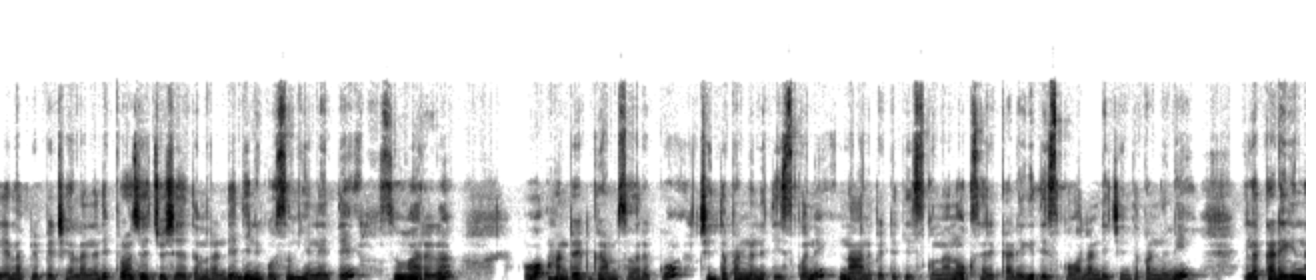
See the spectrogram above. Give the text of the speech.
ఎలా ప్రిపేర్ చేయాలనేది ప్రాసెస్ చూసేద్దాం రండి. దీనికోసం నేనైతే సుమారుగా ఓ హండ్రెడ్ గ్రామ్స్ వరకు చింతపండుని తీసుకొని నానబెట్టి తీసుకున్నాను. ఒకసారి కడిగి తీసుకోవాలండి చింతపండుని. ఇలా కడిగిన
